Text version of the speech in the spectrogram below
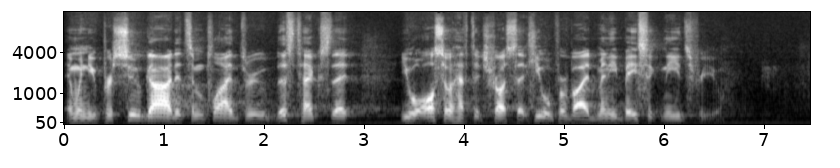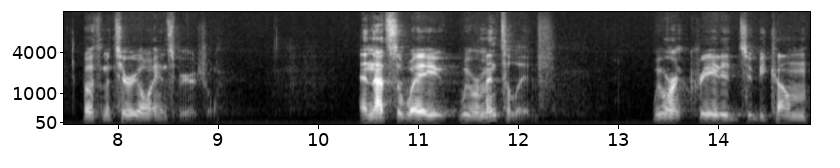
And when you pursue God, it's implied through this text that you will also have to trust that He will provide many basic needs for you, both material and spiritual. And that's the way we were meant to live. We weren't created to become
